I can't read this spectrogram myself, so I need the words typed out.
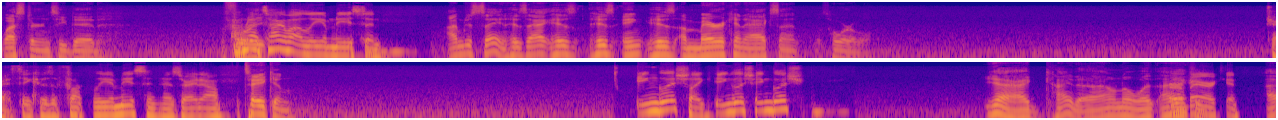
westerns he did. Before I'm not he- talking about Liam Neeson. I'm just saying his his his his American accent was horrible. trying to think who the fuck Liam Neeson is right now. Taken. English, like English, English, Yeah, I kind of. I don't know what. I or actually- American? I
